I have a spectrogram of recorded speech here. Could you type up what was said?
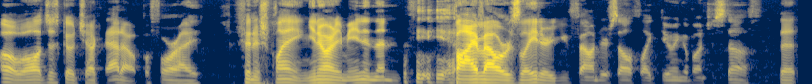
"Oh, well, I'll just go check that out before I finish playing." You know what I mean? And then yeah. five hours later, you found yourself like doing a bunch of stuff that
